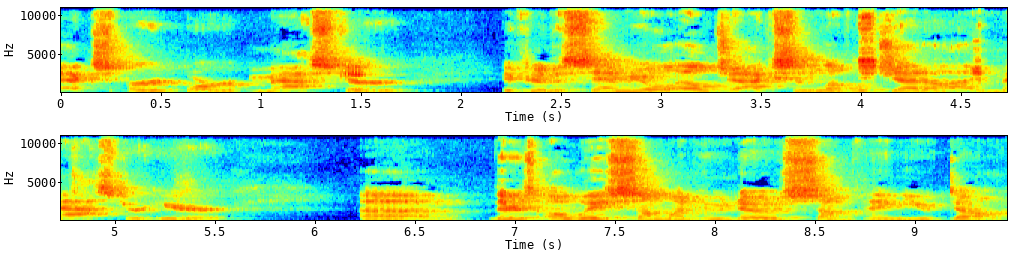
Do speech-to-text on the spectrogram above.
expert or master. If you're the Samuel L. Jackson level Jedi master here, um, there's always someone who knows something you don't.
